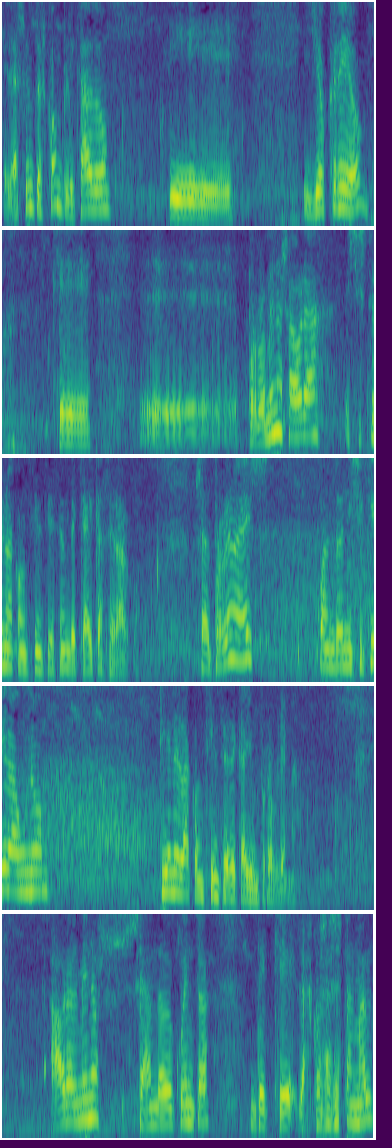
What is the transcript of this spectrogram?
El asunto es complicado y, y yo creo que eh, por lo menos ahora existe una concienciación de que hay que hacer algo. O sea, el problema es cuando ni siquiera uno tiene la conciencia de que hay un problema ahora al menos se han dado cuenta de que las cosas están mal,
